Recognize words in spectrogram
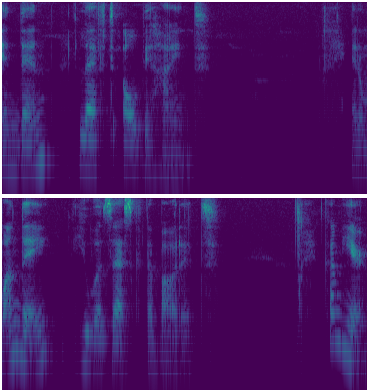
and then left all behind. And one day he was asked about it. Come here.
